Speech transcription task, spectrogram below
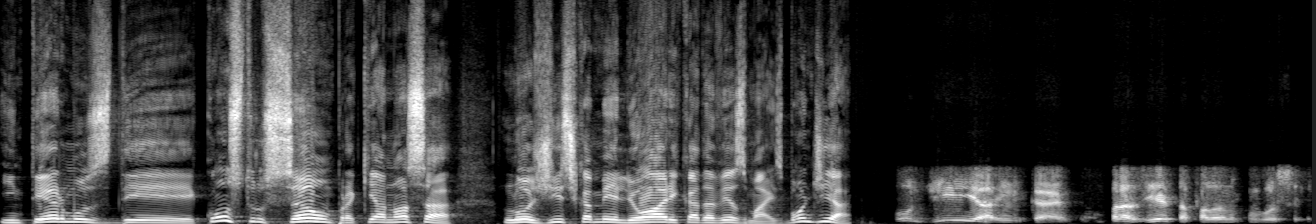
em termos de construção para que a nossa logística melhore cada vez mais? Bom dia. Bom dia, Ricardo. Um prazer estar falando com você.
